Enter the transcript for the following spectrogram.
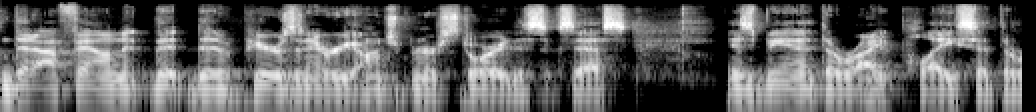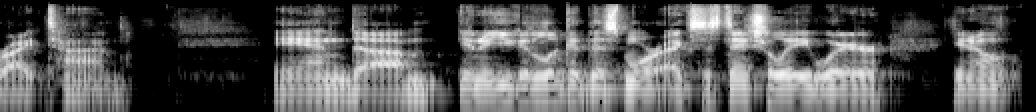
that I found that, that appears in every entrepreneur story to success is being at the right place at the right time. And um, you know, you could look at this more existentially, where you know,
